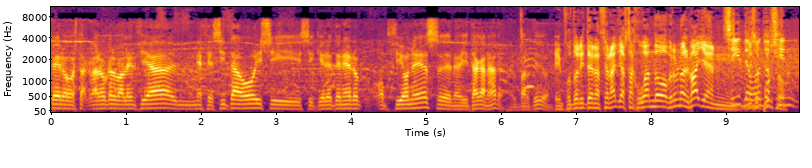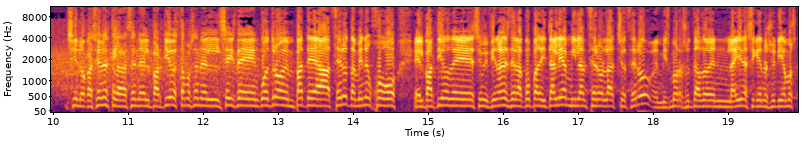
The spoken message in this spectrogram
pero está claro que el Valencia necesita hoy, si, si quiere tener opciones, eh, necesita ganar el partido. En fútbol internacional ya está jugando Bruno el Bayern. Sí, de momento sin, sin, ocasiones claras en el partido. Estamos en el 6 de encuentro, empate a cero. También en juego el partido de semifinales de la Copa de Italia, Milan 0, Lazio 0. El mismo resultado en la ida, así que nos iríamos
